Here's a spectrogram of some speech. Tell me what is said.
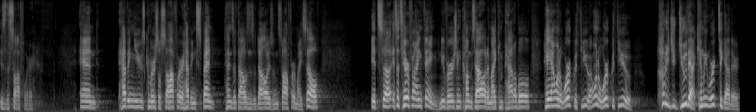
is the software. And having used commercial software, having spent tens of thousands of dollars on software myself, it's, uh, it's a terrifying thing. New version comes out, am I compatible? Hey, I want to work with you. I want to work with you. How did you do that? Can we work together?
